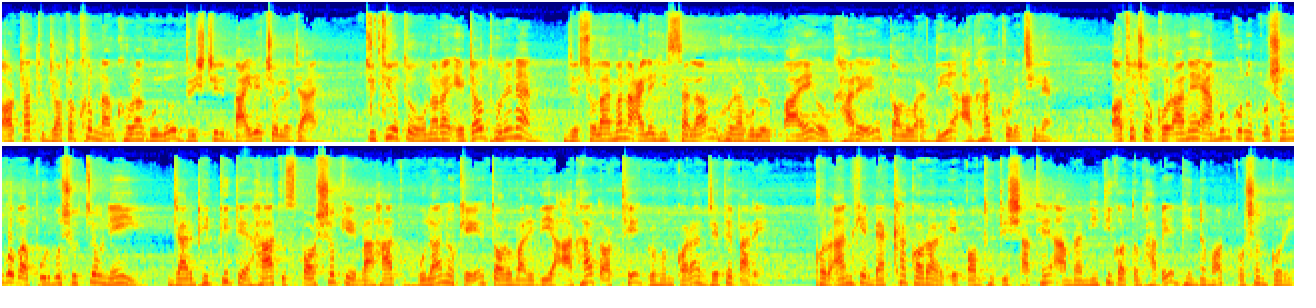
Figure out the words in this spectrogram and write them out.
অর্থাৎ যতক্ষণ না ঘোড়াগুলো দৃষ্টির বাইরে চলে যায়। তৃতীয়ত, ওনারা এটাও ধরে নেন যে সোলাইমান আলহিসাল্লাম ঘোড়াগুলোর পায়ে ও ঘাড়ে তলোয়ার দিয়ে আঘাত করেছিলেন। অথচ কোরআনে এমন কোনো প্রসঙ্গ বা পূর্বসূত্রও নেই যার ভিত্তিতে হাত স্পর্শকে বা হাত বুলানোকে তরবারি দিয়ে আঘাত অর্থে গ্রহণ করা যেতে পারে। কোরআনকে ব্যাখ্যা করার এ পদ্ধতির সাথে আমরা নীতিগতভাবে ভিন্ন মত পোষণ করি।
